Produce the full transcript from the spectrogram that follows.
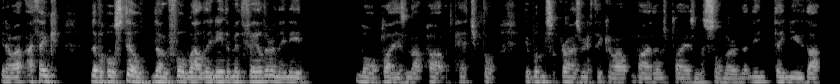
you know, I, I, think Liverpool still know full well they need a midfielder and they need more players in that part of the pitch. But it wouldn't surprise me if they go out and buy those players in the summer and that they, they knew that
